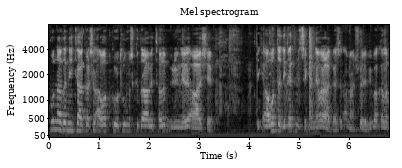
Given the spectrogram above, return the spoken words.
Bunlardan ilki arkadaşlar Avot Kurtulmuş Gıda ve Tarım Ürünleri AŞ. Peki Avot'ta dikkatimizi çeken ne var arkadaşlar? Hemen şöyle bir bakalım.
